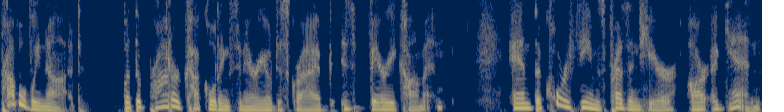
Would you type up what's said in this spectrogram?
Probably not. But the broader cuckolding scenario described is very common. And the core themes present here are, again,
